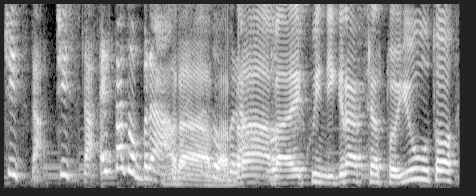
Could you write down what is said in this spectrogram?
ci sta, ci sta. È stato bravo, brava, è stato bravo. brava e quindi grazie al tuo aiuto,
